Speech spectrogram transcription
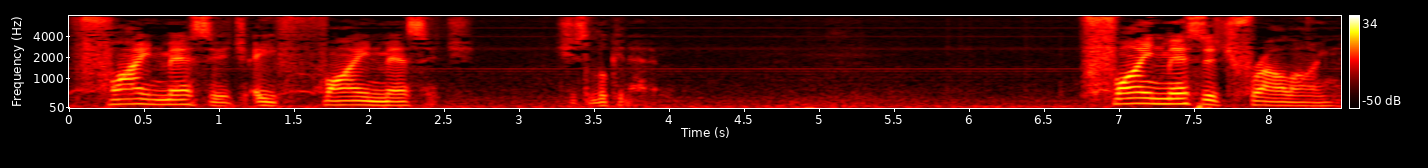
fine message, a fine message. She's looking at him. Fine message, Fraulein.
